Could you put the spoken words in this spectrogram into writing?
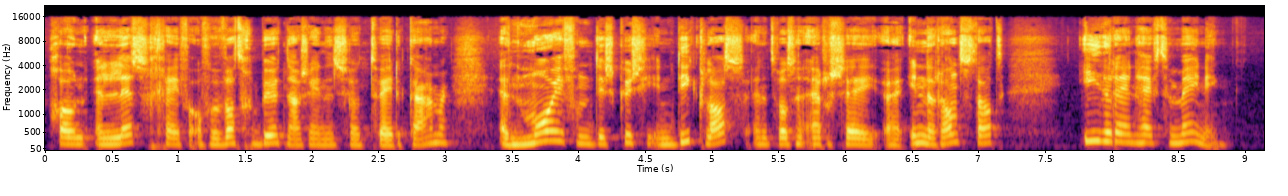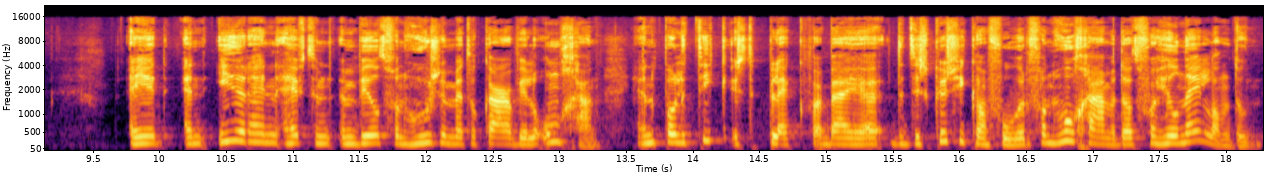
gewoon een les gegeven over wat gebeurt nou in zo'n Tweede Kamer. En het mooie van de discussie in die klas, en het was een ROC in de Randstad, iedereen heeft een mening. En, en, iedereen heeft een, een, beeld van hoe ze met elkaar willen omgaan. En de politiek is de plek waarbij je de discussie kan voeren van hoe gaan we dat voor heel Nederland doen.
